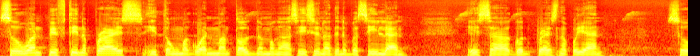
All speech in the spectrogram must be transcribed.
So 150 na price itong mag 1 month old na mga sisiw natin na basilan is a good price na po yan. So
